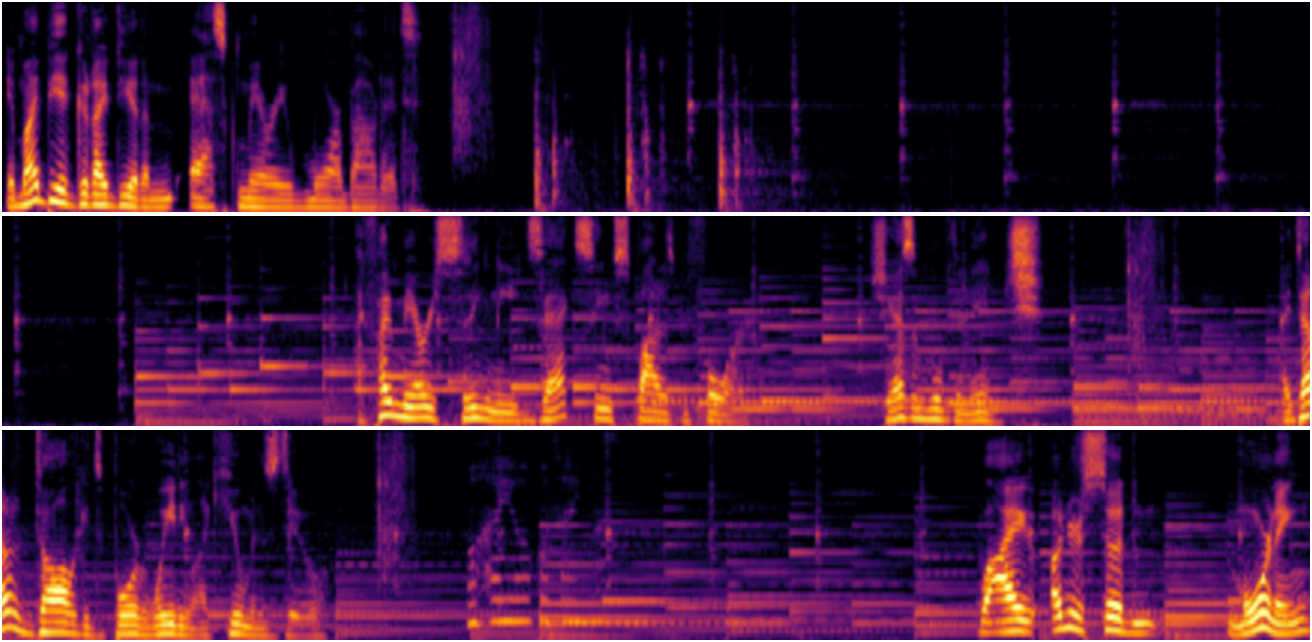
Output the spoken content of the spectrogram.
It might be a good idea to ask Mary more about it. I find Mary sitting in the exact same spot as before. She hasn't moved an inch. I doubt a doll gets bored waiting like humans do. Well, I understood morning,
